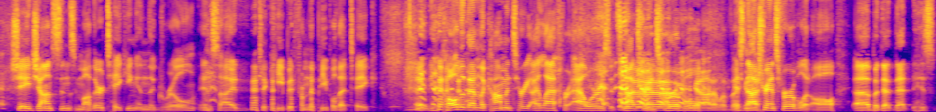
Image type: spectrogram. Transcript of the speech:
Jay Johnston's mother taking in the grill inside to keep it from the people that take. And he called it that in the commentary. I laughed for hours. It's not transferable. God, I love that it's not transferable at all. Uh, but that that his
